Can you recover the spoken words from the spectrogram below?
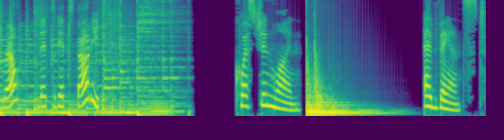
Well, let's get started. Question 1. Advanced.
